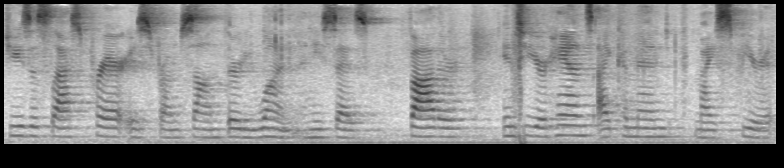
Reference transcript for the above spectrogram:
Jesus' last prayer is from Psalm 31, and he says, Father, into your hands I commend my spirit.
